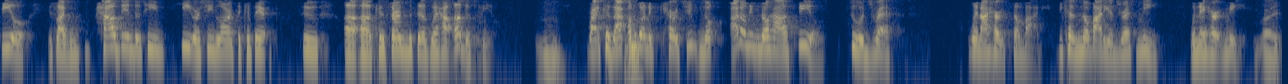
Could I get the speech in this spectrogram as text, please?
feel. It's like, how then does he, he or she learn to compare, to uh, uh, concern themselves with how others feel? Mm. Right? Because I'm Mhm. going to hurt you. No, I don't even know how it feels to address when I hurt somebody because nobody addressed me when they hurt me. Right.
